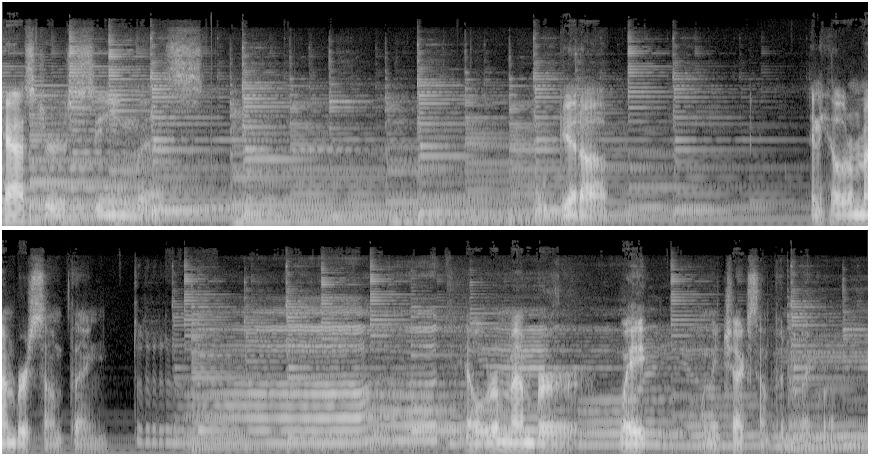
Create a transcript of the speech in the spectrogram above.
Caster's seeing this. Will get up, and he'll remember something. He'll remember. Wait, let me check something really quick.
